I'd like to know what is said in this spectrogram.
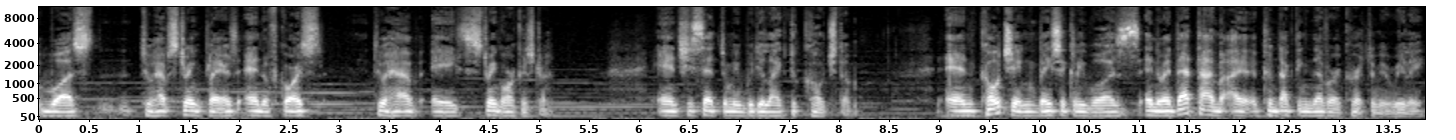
was to have string players and of course to have a string orchestra. And she said to me, "Would you like to coach them?" And coaching basically was, and at that time, I, conducting never occurred to me really.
